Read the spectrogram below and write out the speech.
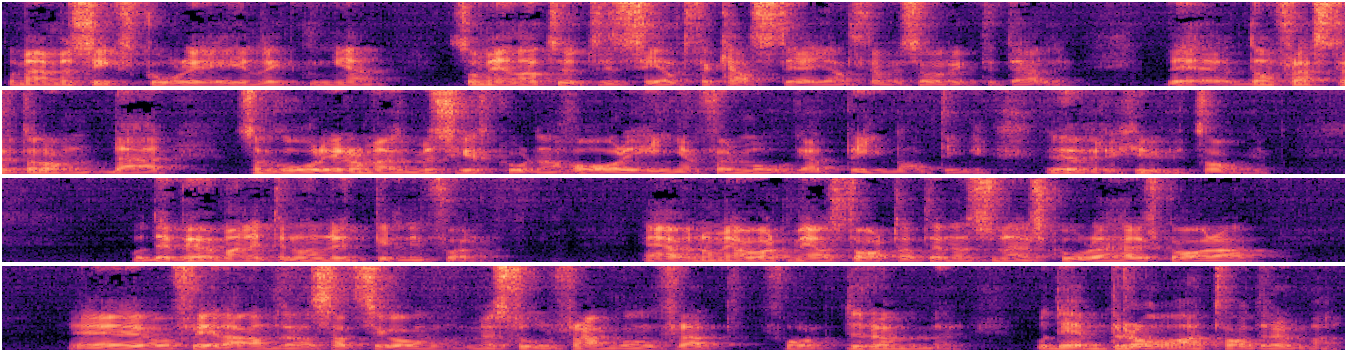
De här musikskoleinriktningarna som är naturligtvis helt förkastliga egentligen om vi ska vara riktigt Det, de flesta av dem där som går i de här musikskolorna har ingen förmåga att bli någonting överhuvudtaget. Och det behöver man inte någon utbildning för. Även om jag har varit med och startat en sån här skola här i Skara Eh, och flera andra har satts igång med stor framgång för att folk drömmer. Och det är bra att ha drömmar.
